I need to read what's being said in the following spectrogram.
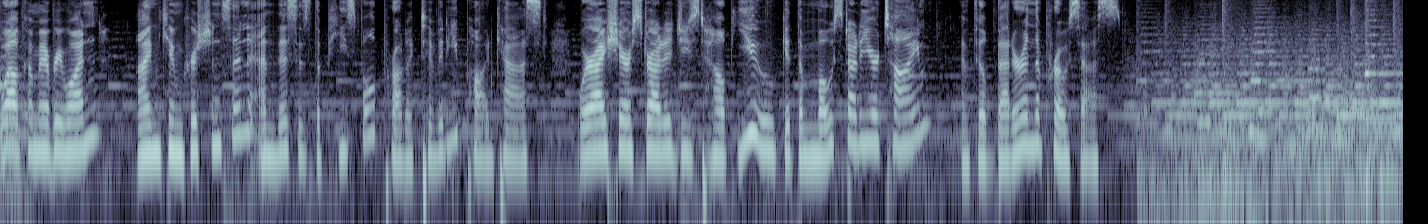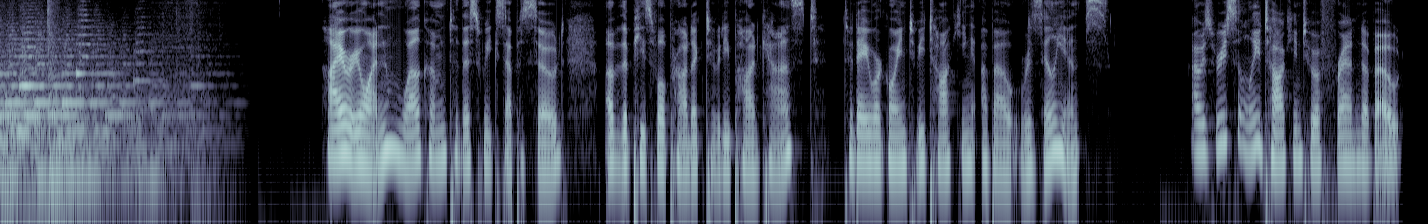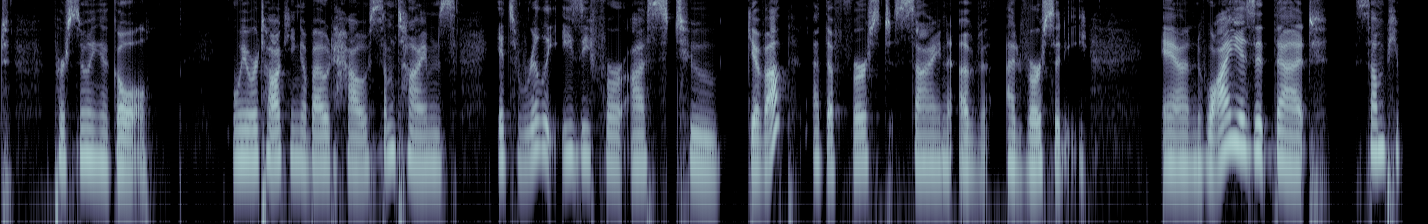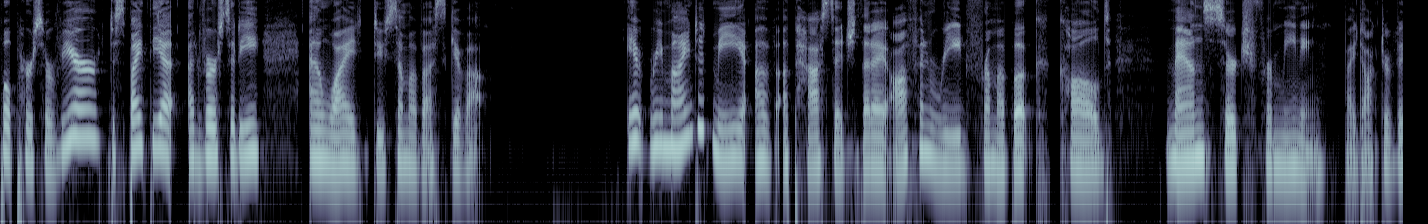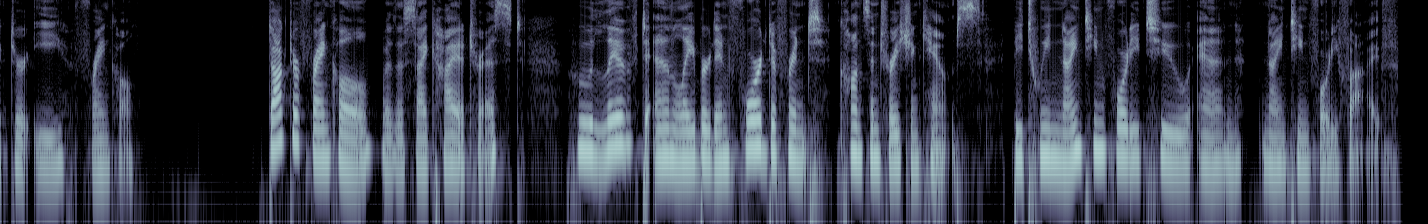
Welcome, everyone. I'm Kim Christiansen, and this is the Peaceful Productivity Podcast, where I share strategies to help you get the most out of your time and feel better in the process. Hi, everyone. Welcome to this week's episode of the Peaceful Productivity Podcast. Today, we're going to be talking about resilience. I was recently talking to a friend about pursuing a goal we were talking about how sometimes it's really easy for us to give up at the first sign of adversity. And why is it that some people persevere despite the adversity, and why do some of us give up? It reminded me of a passage that I often read from a book called Man's Search for Meaning by Dr. Viktor E. Frankl. Dr. Frankl was a psychiatrist who lived and labored in four different concentration camps between 1942 and 1945.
